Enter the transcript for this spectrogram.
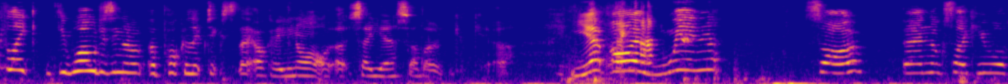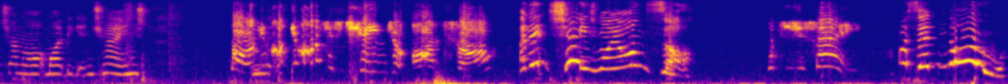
if like the world is in an apocalyptic state? Okay, you know what? I'll say yes. I don't. Yep, I win. So Ben, looks like your channel art might be getting changed. No, you can't, you can't just change your answer. I didn't change my answer. What did you say? I said no.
